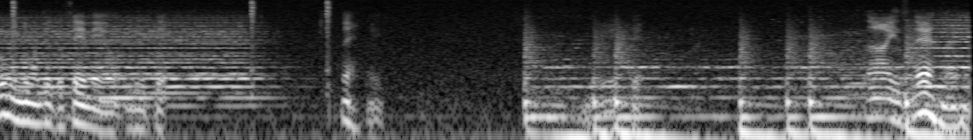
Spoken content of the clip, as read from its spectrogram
海にもちょっと生命を入れて、ね、はい入れて。ああ、いいですね。はい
